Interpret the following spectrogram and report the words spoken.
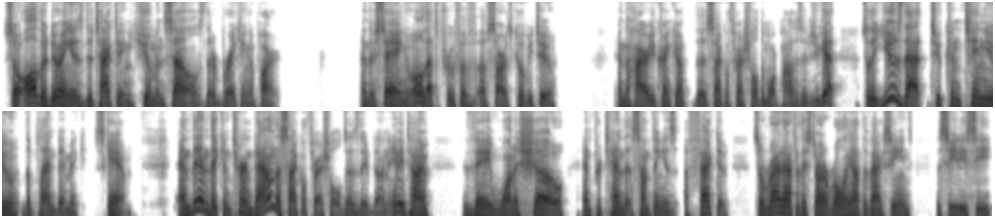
So all they're doing is detecting human cells that are breaking apart. And they're saying, oh, that's proof of, of SARS CoV 2. And the higher you crank up the cycle threshold, the more positives you get. So they use that to continue the pandemic scam. And then they can turn down the cycle thresholds, as they've done, anytime they want to show and pretend that something is effective. So, right after they started rolling out the vaccines, the CDC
